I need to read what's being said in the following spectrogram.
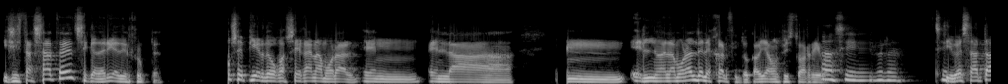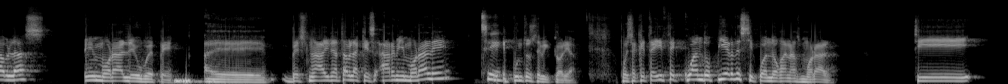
Y si está shattered, se quedaría disrupted se pierde o se gana moral en, en la, en, en la moral del ejército que habíamos visto arriba. Ah, sí, es verdad. Sí. Si ves a tablas, Army Morale VP. Eh, ves una, hay una tabla que es Army Morale y Sí. puntos de victoria. Pues aquí te dice cuándo pierdes y cuándo ganas moral. Si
